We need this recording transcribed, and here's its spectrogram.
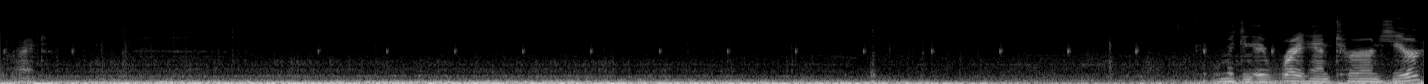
All right. Okay, we're making a right-hand turn here.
